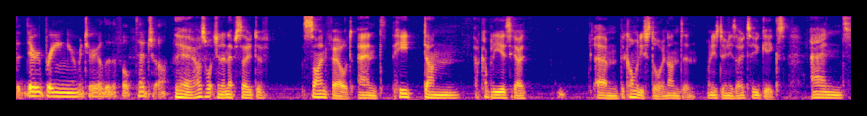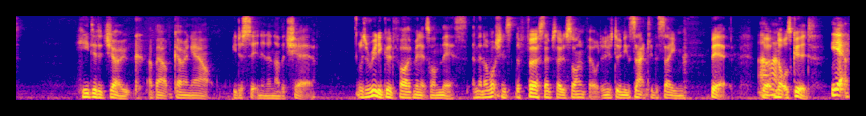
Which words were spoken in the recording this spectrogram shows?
they're bringing your material to the full potential. Yeah, I was watching an episode of Seinfeld, and he'd done a couple of years ago um, the comedy store in London when he was doing his O2 gigs, and he did a joke about going out, you're just sitting in another chair. It was a really good five minutes on this, and then I watched the first episode of Seinfeld, and he was doing exactly the same bit, but Ah. not as good. Yeah.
